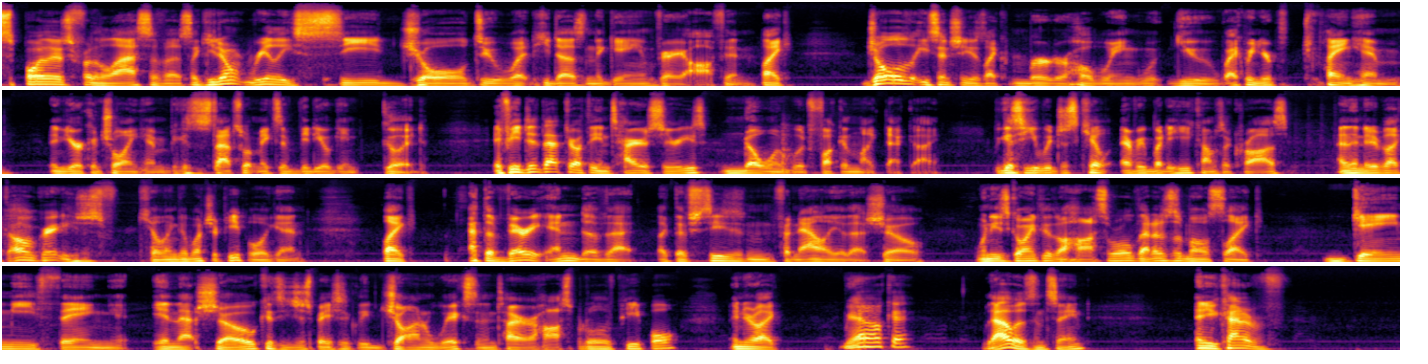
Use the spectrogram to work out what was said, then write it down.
spoilers for The Last of Us, like you don't really see Joel do what he does in the game very often. Like Joel essentially is like murder hoboing you, like when you're playing him and you're controlling him, because that's what makes a video game good. If he did that throughout the entire series, no one would fucking like that guy because he would just kill everybody he comes across. And then they'd be like, oh, great. He's just killing a bunch of people again. Like at the very end of that, like the season finale of that show, when he's going through the hospital, that is the most like gamey thing in that show because he just basically John Wicks an entire hospital of people. And you're like, yeah, okay. That was insane. And you kind of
